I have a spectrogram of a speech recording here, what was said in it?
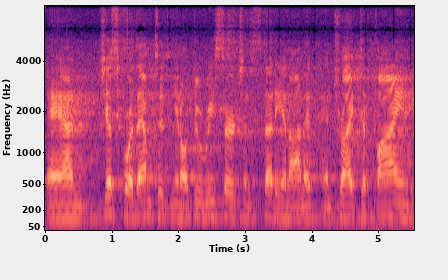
And just for them to, you know, do research and studying on it and try to find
